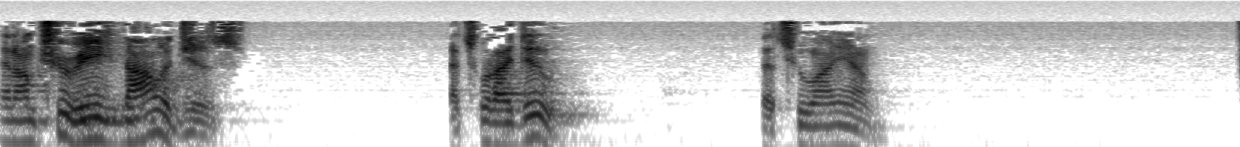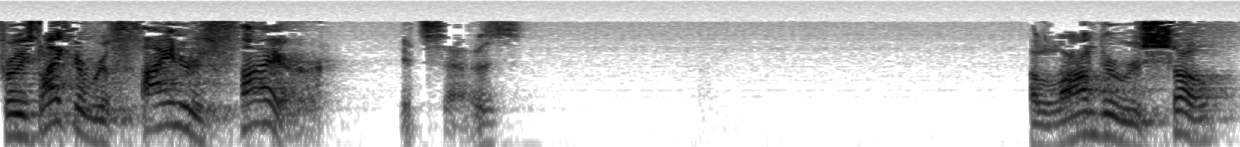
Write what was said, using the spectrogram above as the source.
And I'm sure he acknowledges that's what I do. That's who I am. For he's like a refiner's fire, it says. A launderer's soap,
